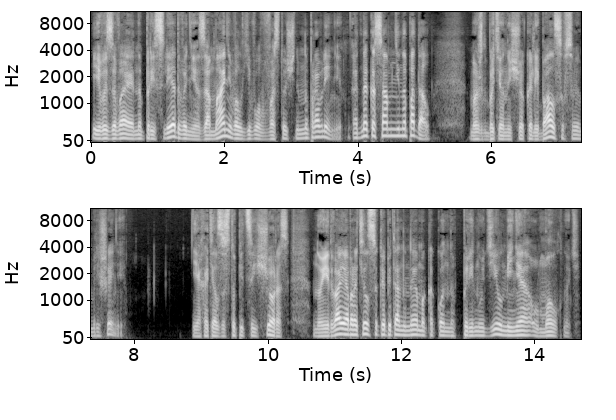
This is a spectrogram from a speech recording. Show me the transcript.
и, вызывая на преследование, заманивал его в восточном направлении. Однако сам не нападал. Может быть, он еще колебался в своем решении. Я хотел заступиться еще раз, но едва я обратился к капитану Немо, как он принудил меня умолкнуть.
